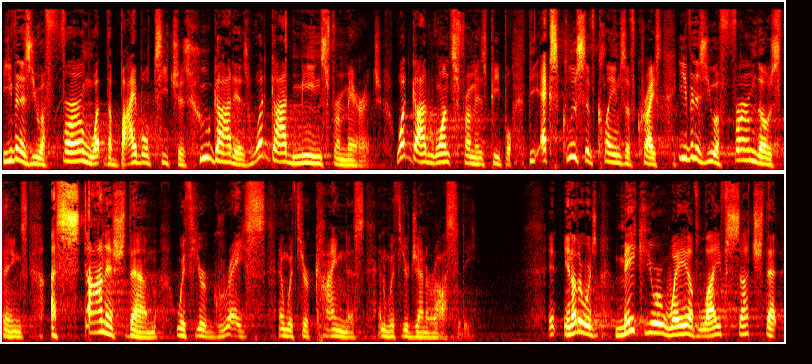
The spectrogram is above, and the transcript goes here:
Even as you affirm what the Bible teaches, who God is, what God means for marriage, what God wants from his people, the exclusive claims of Christ, even as you affirm those things, astonish them with your grace and with your kindness and with your generosity. In, other words, make your way of life such that,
